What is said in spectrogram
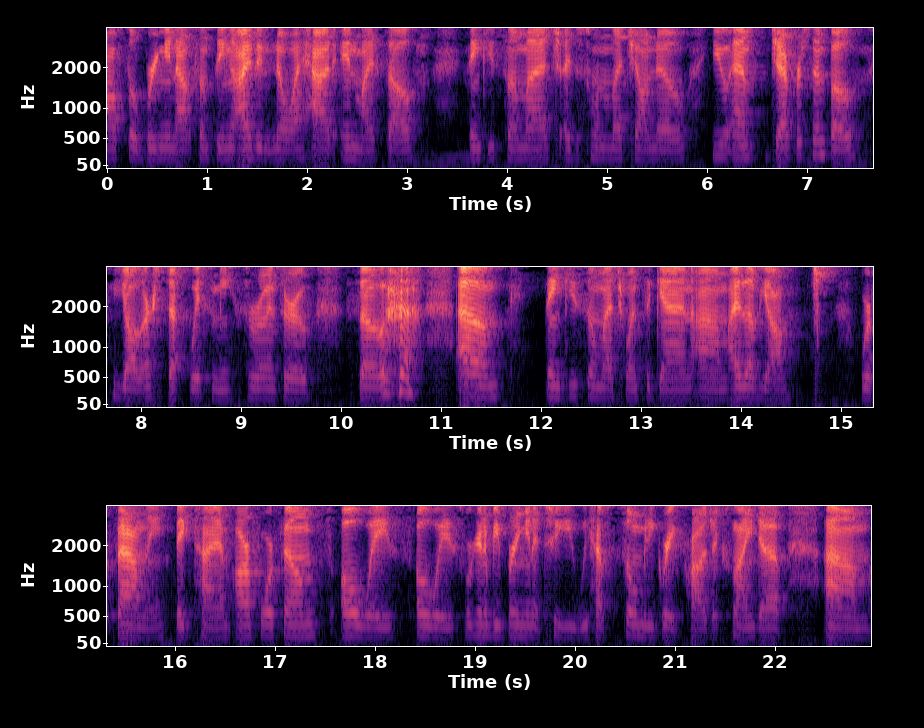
also bringing out something I didn't know I had in myself. Thank you so much. I just want to let y'all know you and Jefferson both, y'all are stuck with me through and through. So, um, thank you so much once again. Um, I love y'all. We're family, big time. R4 Films, always, always. We're going to be bringing it to you. We have so many great projects lined up um,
